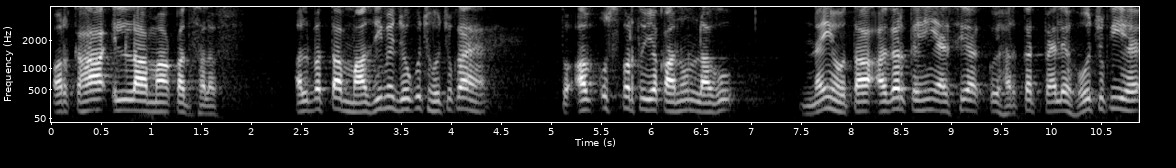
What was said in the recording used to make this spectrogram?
اور کہا اللہ ماقد صلف البتہ ماضی میں جو کچھ ہو چکا ہے تو اب اس پر تو یہ قانون لاگو نہیں ہوتا۔ اگر کہیں ایسی کوئی حرکت پہلے ہو چکی ہے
